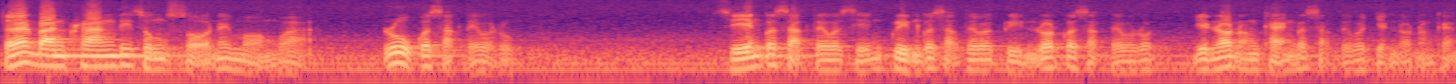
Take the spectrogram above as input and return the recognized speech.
ดังนั้นบางครั้งที่ทรงสอนให้มองว่า รูปก็สักแต่ว่ารูป เสียงก็สักแต่ว่าเสียงกลิ่นก็สักแต่ว่ากลิ่นรสก็สักแต่ว่ารสเย็นร้อนอ่อนแข็งก็สักแต่ว่าเย็นร้อนอ่อนแข็ง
